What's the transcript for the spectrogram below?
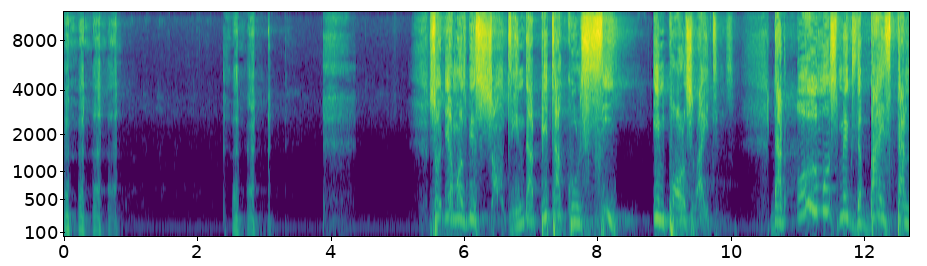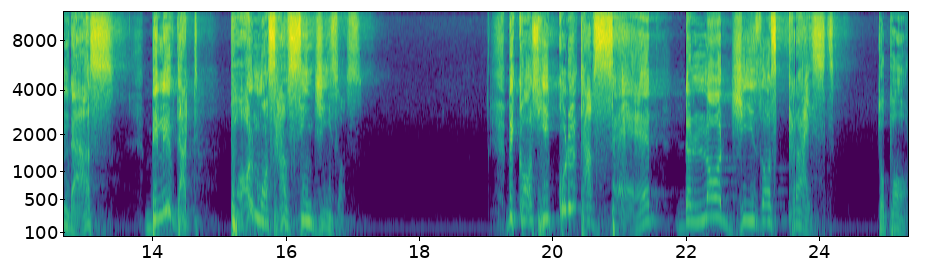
so there must be something that Peter could see in Paul's writings that almost makes the bystanders believe that Paul must have seen Jesus. Because he couldn't have said the Lord Jesus Christ to Paul.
